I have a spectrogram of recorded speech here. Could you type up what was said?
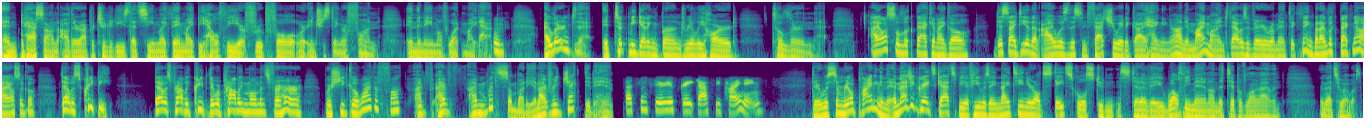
and pass on other opportunities that seem like they might be healthy or fruitful or interesting or fun in the name of what might happen. Hmm. I learned that. It took me getting burned really hard to learn that. I also look back and I go, this idea that I was this infatuated guy hanging on, in my mind, that was a very romantic thing. But I look back now, I also go, that was creepy. That was probably creepy. There were probably moments for her where she'd go, why the fuck? I've, I've, I'm with somebody and I've rejected him. That's some serious Great Gatsby pining. There was some real pining in there. Imagine Great Gatsby if he was a 19 year old state school student instead of a wealthy man on the tip of Long Island. And that's who I was.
